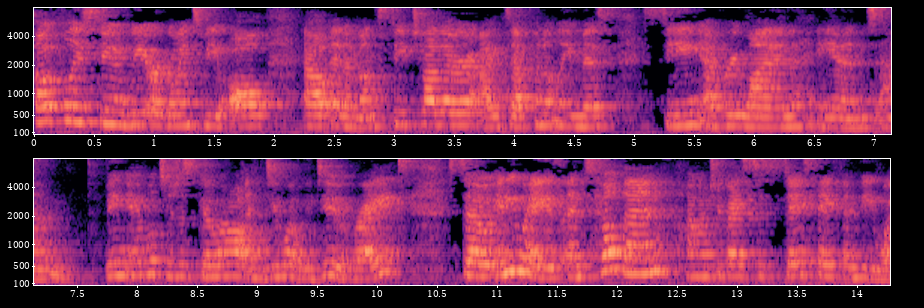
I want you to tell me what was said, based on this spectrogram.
hopefully soon we are going to be all out and amongst each other. I definitely miss seeing everyone and um, being able to just go out and do what we do, right? So anyways, until then, I want you guys to stay safe and be well.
